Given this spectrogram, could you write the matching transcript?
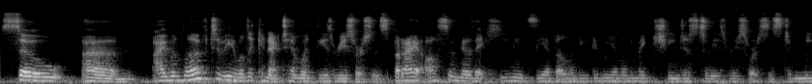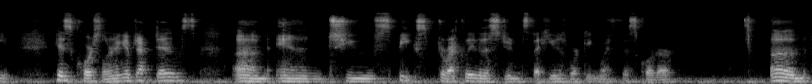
so um, I would love to be able to connect him with these resources, but I also know that he needs the ability to be able to make changes to these resources to meet his course learning objectives um, and to speak directly to the students that he is working with this quarter. Um,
